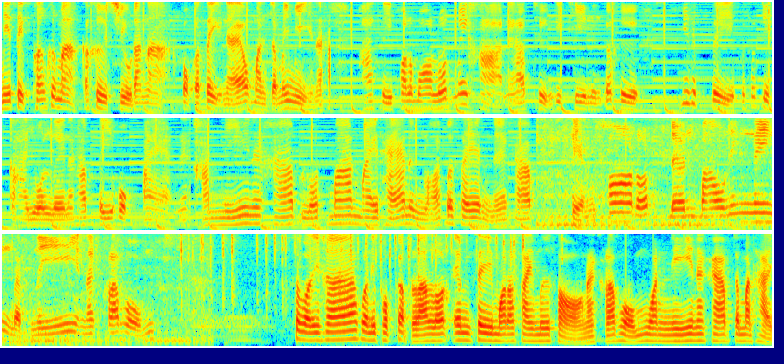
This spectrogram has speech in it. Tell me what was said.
มีติดเพิ่มขึ้นมาก็คือชิลด้านหน้า ปกติแล้วมันจะไม่มีนะครับภาษีพรบรถไม่ขาดนะครับ ถึงอีกทีหนึ่งก็คือ 24 พฤศจิกายนเลยนะครับ ปี 68นะคันนี้นะครับรถบ้านไม้แท้ 100%นะครับ เสียงท่อรถเดินเบานิ่งๆ แบบนี้นะครับผม สวัสดีครับ วันนี้พบกับร้านรถ MC มอเตอร์ไซค์มือ2นะครับผมวันนี้นะครับจะมาถ่าย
